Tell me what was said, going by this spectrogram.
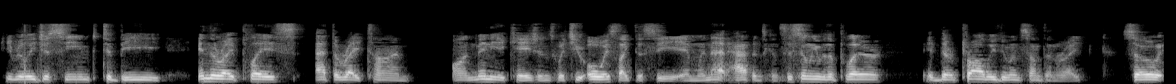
He really just seemed to be in the right place at the right time on many occasions, which you always like to see. And when that happens consistently with a player, they're probably doing something right. So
